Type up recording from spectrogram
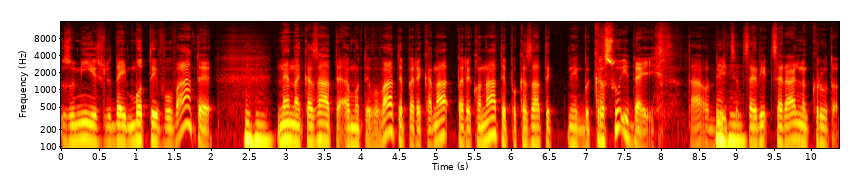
зумієш людей мотивувати, угу. не наказати, а мотивувати, переконати, показати якби красу ідеї. Та? От дивіться, угу. це це реально круто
